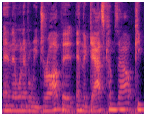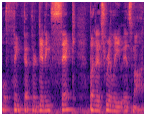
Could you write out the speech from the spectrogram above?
And then whenever we drop it and the gas comes out, people think that they're getting sick, but it's really it's not.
